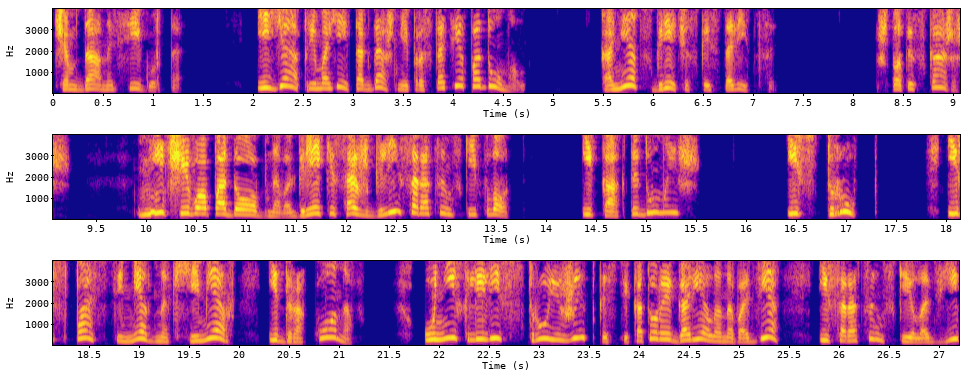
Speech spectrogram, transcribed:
чем Даны Сигурта. И я при моей тогдашней простоте подумал, конец греческой столицы. Что ты скажешь? Ничего подобного! Греки сожгли сарацинский флот. И как ты думаешь? Из труб, из пасти медных химер и драконов у них лились струи жидкости, которая горела на воде, и сарацинские ладьи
